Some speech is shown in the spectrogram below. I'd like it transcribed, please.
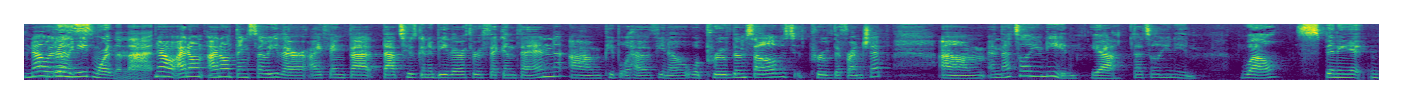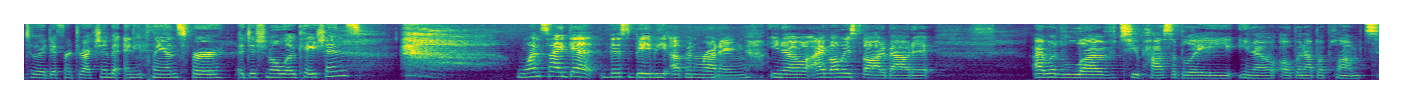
No, you really is. need more than that No, I don't. I don't think so either. I think that that's who's going to be there through thick and thin. Um, people have, you know, will prove themselves, prove the friendship, um, and that's all you need. yeah That's all you need. well spinning it into a different direction but any plans for additional locations once I get this baby up and running, you know, I've always thought about it. I would love to possibly, you know, open up a plumped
